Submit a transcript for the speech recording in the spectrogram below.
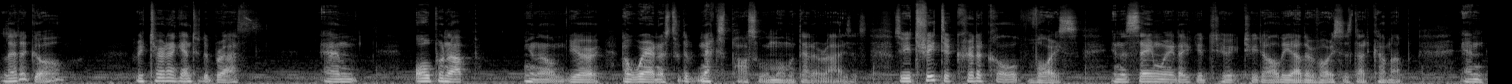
Let it go. Return again to the breath, and open up you know your awareness to the next possible moment that arises so you treat the critical voice in the same way that you treat all the other voices that come up and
